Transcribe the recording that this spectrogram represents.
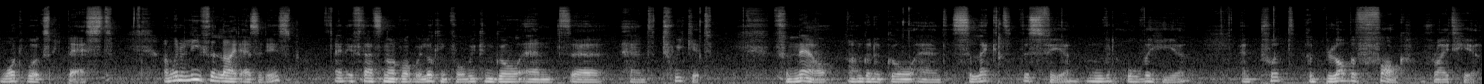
what works best I'm going to leave the light as it is and if that's not what we're looking for, we can go and, uh, and tweak it. For now, I'm going to go and select the sphere, move it over here, and put a blob of fog right here.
